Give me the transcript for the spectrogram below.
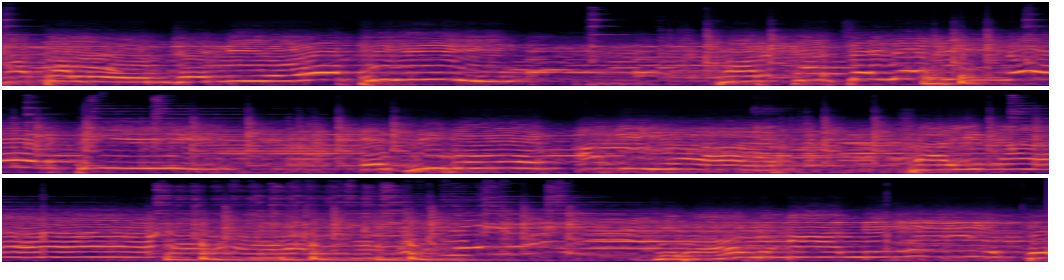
পাঠালেন যে নিয়তি তার কাছে মিনতি এ জীবন আমি আর চাই না। জীবন মানে তো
